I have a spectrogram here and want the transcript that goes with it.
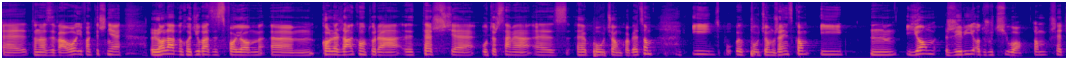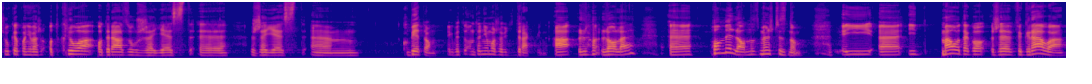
e, to nazywało i faktycznie Lola wychodziła ze swoją koleżanką, która e, też się utożsamia z płcią kobiecą i z pł- płcią żeńską i ją jury odrzuciło, tą przyjaciółkę, ponieważ odkryła od razu, że jest, e, że jest kobietą. Jakby to, on to nie może być drag queen. A Lo- Lolę e, pomylono z mężczyzną. I, e, I mało tego, że wygrała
